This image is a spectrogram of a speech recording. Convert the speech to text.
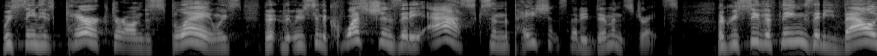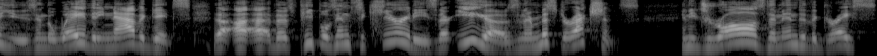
We've seen his character on display, and we've, the, the, we've seen the questions that he asks and the patience that he demonstrates. Like we see the things that he values and the way that he navigates uh, uh, uh those people's insecurities, their egos, and their misdirections. And he draws them into the grace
